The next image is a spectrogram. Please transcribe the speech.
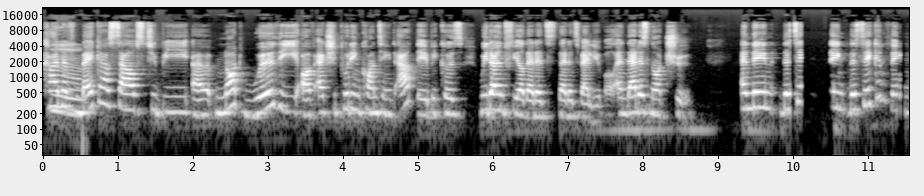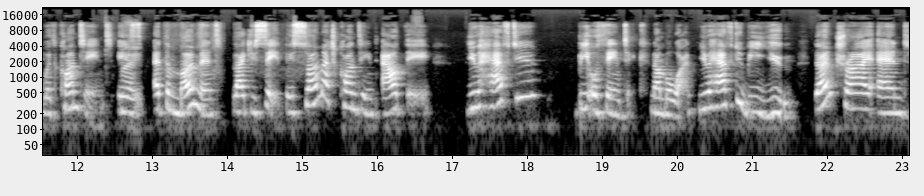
kind of Mm. make ourselves to be uh, not worthy of actually putting content out there because we don't feel that it's that it's valuable, and that is not true. And then the second thing, the second thing with content is Right. at the moment, like you said, there's so much content out there. You have to be authentic. Number one, you have to be you. Don't try and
